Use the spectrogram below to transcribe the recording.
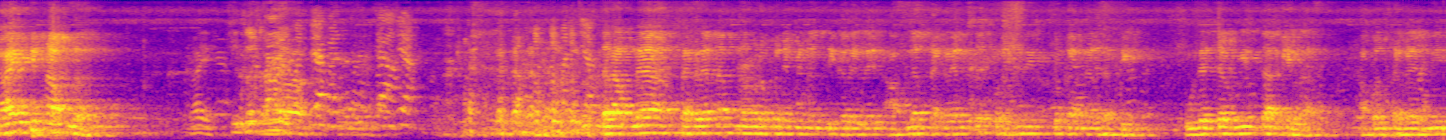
काय चिन्ह आपलं? तर आपल्या सगळ्यांनाच नम्रपणे विनंती करायला आपल्या सगळ्यांचं प्रतिनिधित्व करण्यासाठी उद्याच्या वीस तारखेला आपण सगळ्यांनी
